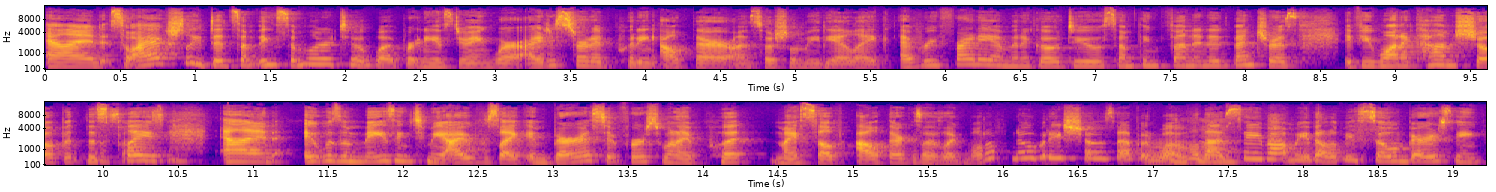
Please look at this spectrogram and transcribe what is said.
And so I actually did something similar to what Brittany is doing, where I just started putting out there on social media, like every Friday, I'm going to go do something fun and adventurous. If you want to come, show up at this That's place. awesome. And it was amazing to me. I was like embarrassed at first when I put myself out there because I was like, what if nobody shows up and what will that mm-hmm. say about me? That'll be so embarrassing.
